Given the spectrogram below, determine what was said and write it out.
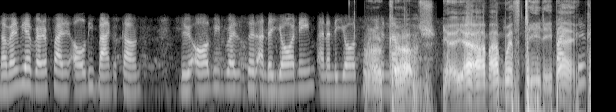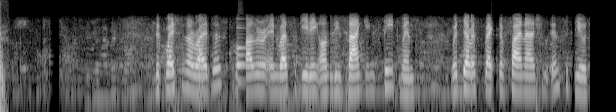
Now, when we have verified all the bank accounts, they were all being registered under your name and under your social Oh number. gosh. Yeah, yeah, I'm, I'm with TD. Bank. The question arises while we're investigating on these banking statements with their respective financial institutes,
